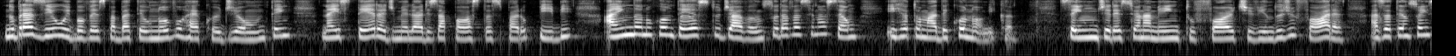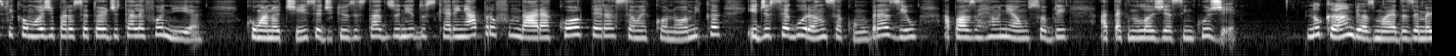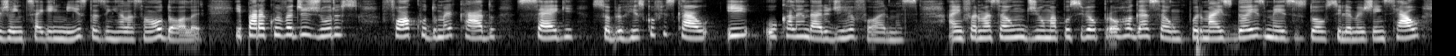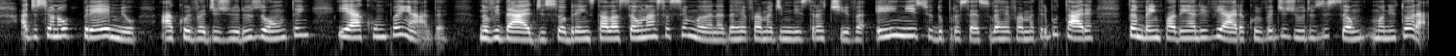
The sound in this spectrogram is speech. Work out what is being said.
No Brasil, o Ibovespa bateu novo recorde ontem, na esteira de melhores apostas para o PIB, ainda no contexto de avanço da vacinação e retomada econômica. Sem um direcionamento forte vindo de fora, as atenções ficam hoje para o setor de telefonia, com a notícia de que os Estados Unidos querem aprofundar a cooperação econômica e de segurança com o Brasil após a reunião sobre a tecnologia 5G. No câmbio, as moedas emergentes seguem mistas em relação ao dólar, e para a curva de juros, foco do mercado segue sobre o risco fiscal e o calendário de reformas. A informação de uma possível prorrogação por mais dois meses do auxílio emergencial adicionou prêmio à curva de juros ontem e é acompanhada. Novidades sobre a instalação nesta semana da reforma administrativa e início do processo da reforma tributária também podem aliviar a curva de juros e são monitoradas.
